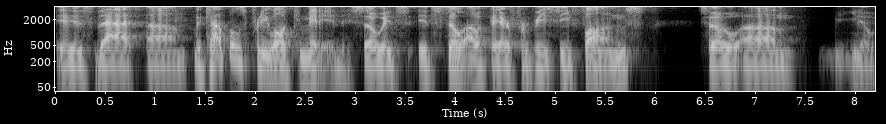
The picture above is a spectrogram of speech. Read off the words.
is that um, the capital is pretty well committed. So it's it's still out there for VC funds. So um, you know,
